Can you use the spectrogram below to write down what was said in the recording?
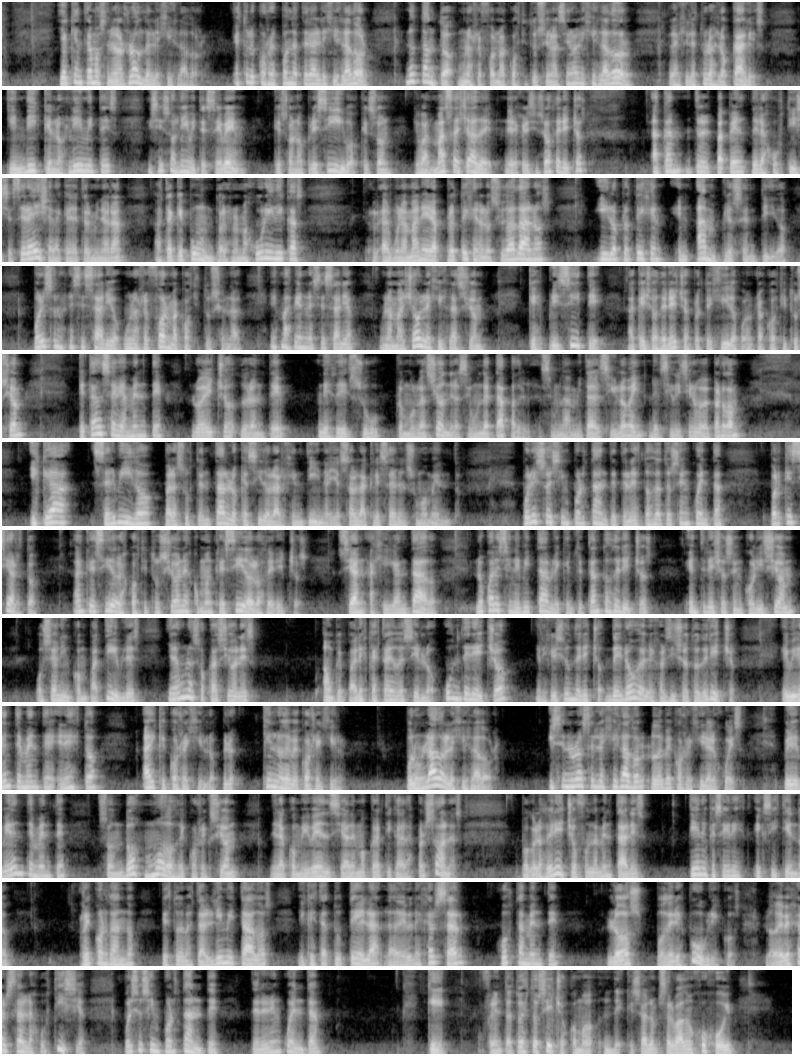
Y aquí entramos en el rol del legislador. Esto le corresponde a al legislador, no tanto a una reforma constitucional, sino al legislador, a las legislaturas locales, que indiquen los límites y si esos límites se ven que son opresivos, que, son, que van más allá del ejercicio de los derechos, acá entra el papel de la justicia. Será ella la que determinará hasta qué punto las normas jurídicas, de alguna manera, protegen a los ciudadanos y lo protegen en amplio sentido. Por eso no es necesario una reforma constitucional, es más bien necesaria una mayor legislación que explicite aquellos derechos protegidos por nuestra Constitución, que tan sabiamente lo ha hecho durante desde su promulgación de la segunda etapa, de la segunda mitad del siglo, XX, del siglo XIX, perdón, y que ha servido para sustentar lo que ha sido la Argentina y hacerla crecer en su momento. Por eso es importante tener estos datos en cuenta, porque es cierto, han crecido las constituciones como han crecido los derechos, se han agigantado, lo cual es inevitable que entre tantos derechos, entre ellos en colisión, o sean incompatibles, y en algunas ocasiones aunque parezca extraño decirlo, un derecho, el ejercicio de un derecho, deroga el ejercicio de otro derecho. Evidentemente en esto hay que corregirlo, pero ¿quién lo debe corregir? Por un lado el legislador, y si no lo hace el legislador, lo debe corregir el juez. Pero evidentemente son dos modos de corrección de la convivencia democrática de las personas, porque los derechos fundamentales tienen que seguir existiendo, recordando que esto debe estar limitados y que esta tutela la deben ejercer justamente los poderes públicos, lo debe ejercer la justicia. Por eso es importante tener en cuenta que frente a todos estos hechos como de, que se han observado en Jujuy,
